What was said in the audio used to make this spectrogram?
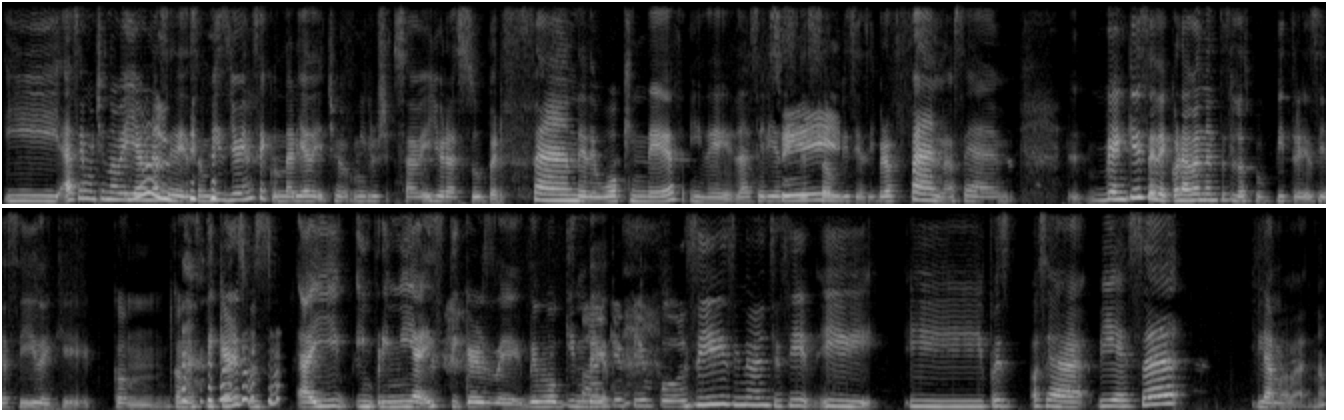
Y hace mucho no veía una serie de zombies. Yo en secundaria, de hecho, Milush sabe, yo era súper fan de The Walking Dead y de las series de zombies y así, pero fan, o sea, ven que se decoraban antes los pupitres y así, de que con, con stickers, pues ahí imprimía stickers de The Walking Dead. Ay, qué tiempos. Sí, sí, no manches, sí. Y, y pues, o sea, vi esa y la amaba, ¿no?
